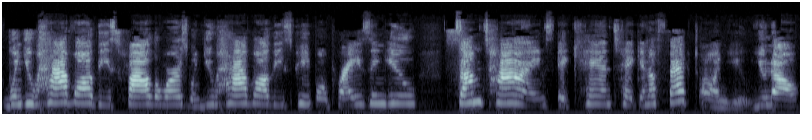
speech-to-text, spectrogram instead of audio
when you have all these followers, when you have all these people praising you, sometimes it can take an effect on you, you know.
